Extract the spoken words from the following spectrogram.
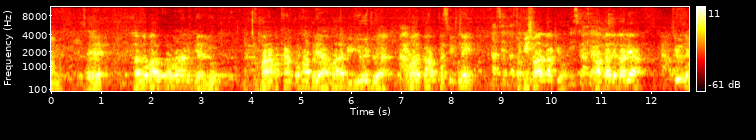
મામા. તમને મારું પ્રમાણ આવ્યું પહેલું મારા વખાણ તો સાંભળ્યા મારા વીડિયો જોયા. અમારું કામ થશે કે નહીં? વિશ્વાસ રાખ્યો આવતા જતા રહ્યા. થયું ને?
